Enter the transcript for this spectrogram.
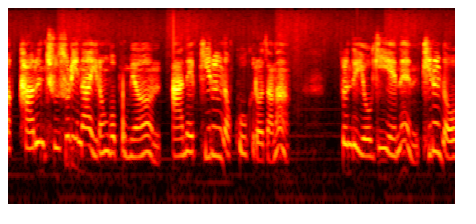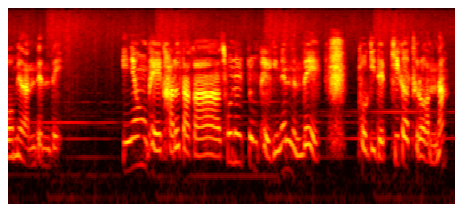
막 다른 주술이나 이런 거 보면 안에 피를 넣고 그러잖아. 그런데 여기에는 피를 넣으면 안 된대. 인형 배 가르다가 손을 좀 베긴 했는데 거기 내 피가 들어갔나?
